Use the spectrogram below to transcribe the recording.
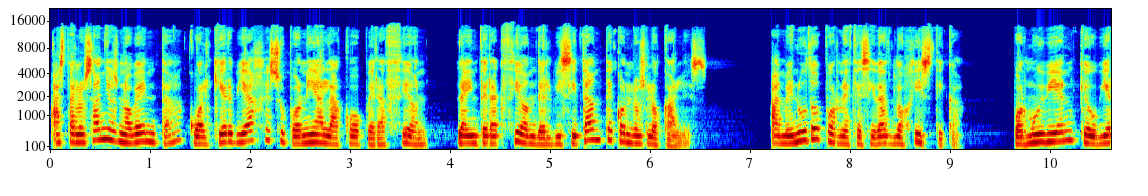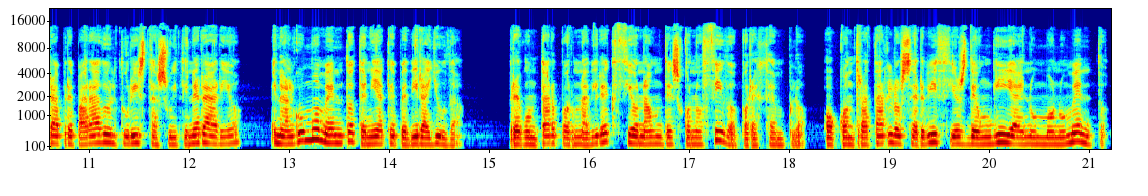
Hasta los años 90, cualquier viaje suponía la cooperación, la interacción del visitante con los locales a menudo por necesidad logística. Por muy bien que hubiera preparado el turista su itinerario, en algún momento tenía que pedir ayuda, preguntar por una dirección a un desconocido, por ejemplo, o contratar los servicios de un guía en un monumento.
